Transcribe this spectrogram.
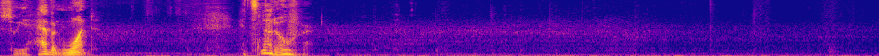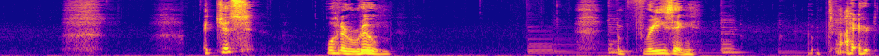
So you haven't won. It's not over. I just want a room. I'm freezing. I'm tired.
